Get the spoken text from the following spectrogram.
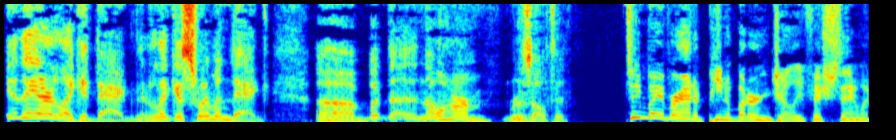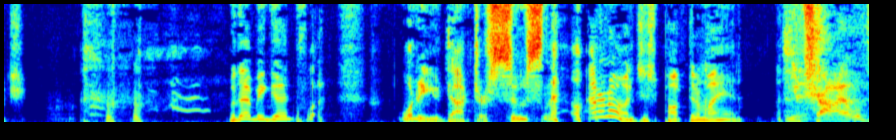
yeah, they are like a dag. They're like a swimming dag. Uh, but uh, no harm resulted. Has anybody ever had a peanut butter and jellyfish sandwich? Would that be good? What, what are you, Dr. Seuss now? I don't know. It just popped into my head. You child?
